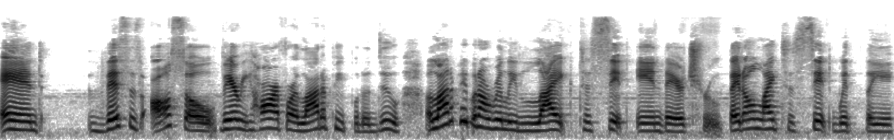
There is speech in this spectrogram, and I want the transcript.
And this is also very hard for a lot of people to do. A lot of people don't really like to sit in their truth. They don't like to sit with the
